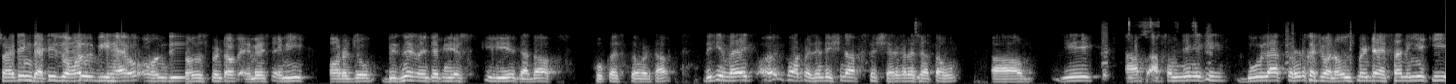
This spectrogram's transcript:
So I think that is all we have on the announcement of M S और जो बिज़नेस एंटरप्रीनियर्स के लिए ज़्यादा फोकस कवर था देखिए मैं एक, एक और प्रेजेंटेशन आपसे शेयर करना चाहता हूँ। ये आप आप समझेंगे कि दो लाख करोड़ का जो अनाउंसमेंट है ऐसा नहीं है कि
